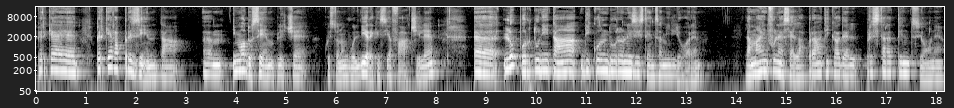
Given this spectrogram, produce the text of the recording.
perché, perché rappresenta um, in modo semplice, questo non vuol dire che sia facile, eh, l'opportunità di condurre un'esistenza migliore. La mindfulness è la pratica del prestare attenzione,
